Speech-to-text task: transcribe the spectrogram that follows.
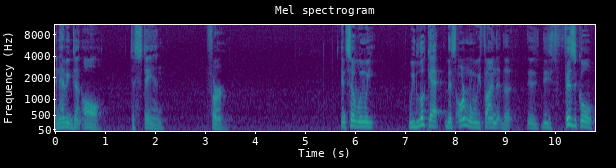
and having done all, to stand firm. And so when we, we look at this armor, we find that the, these physical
